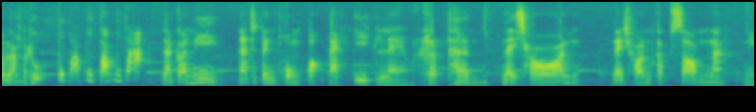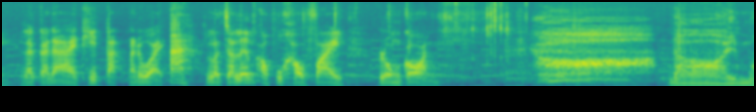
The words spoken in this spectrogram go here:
กำลังปะทุปุ๊บปะปุ๊บปะปุ๊บปะแล้วก็นี่น่าจะเป็นผงปอกแป๊กอีกแล้วครับท่านได้ช้อนได้ช้อนกับซ่อมนะนี่ แล้วก็ได้ที่ตัดมาด้วย อะ เราจะเริ่มเอาภูเขาไฟลงก่อน ได้ม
